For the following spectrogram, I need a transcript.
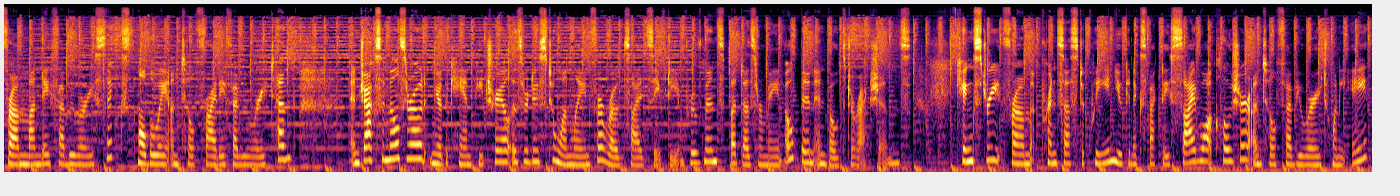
from Monday, February 6th all the way until Friday, February 10th. And Jackson Mills Road near the K&P Trail is reduced to one lane for roadside safety improvements but does remain open in both directions. King Street from Princess to Queen, you can expect a sidewalk closure until February 28th.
